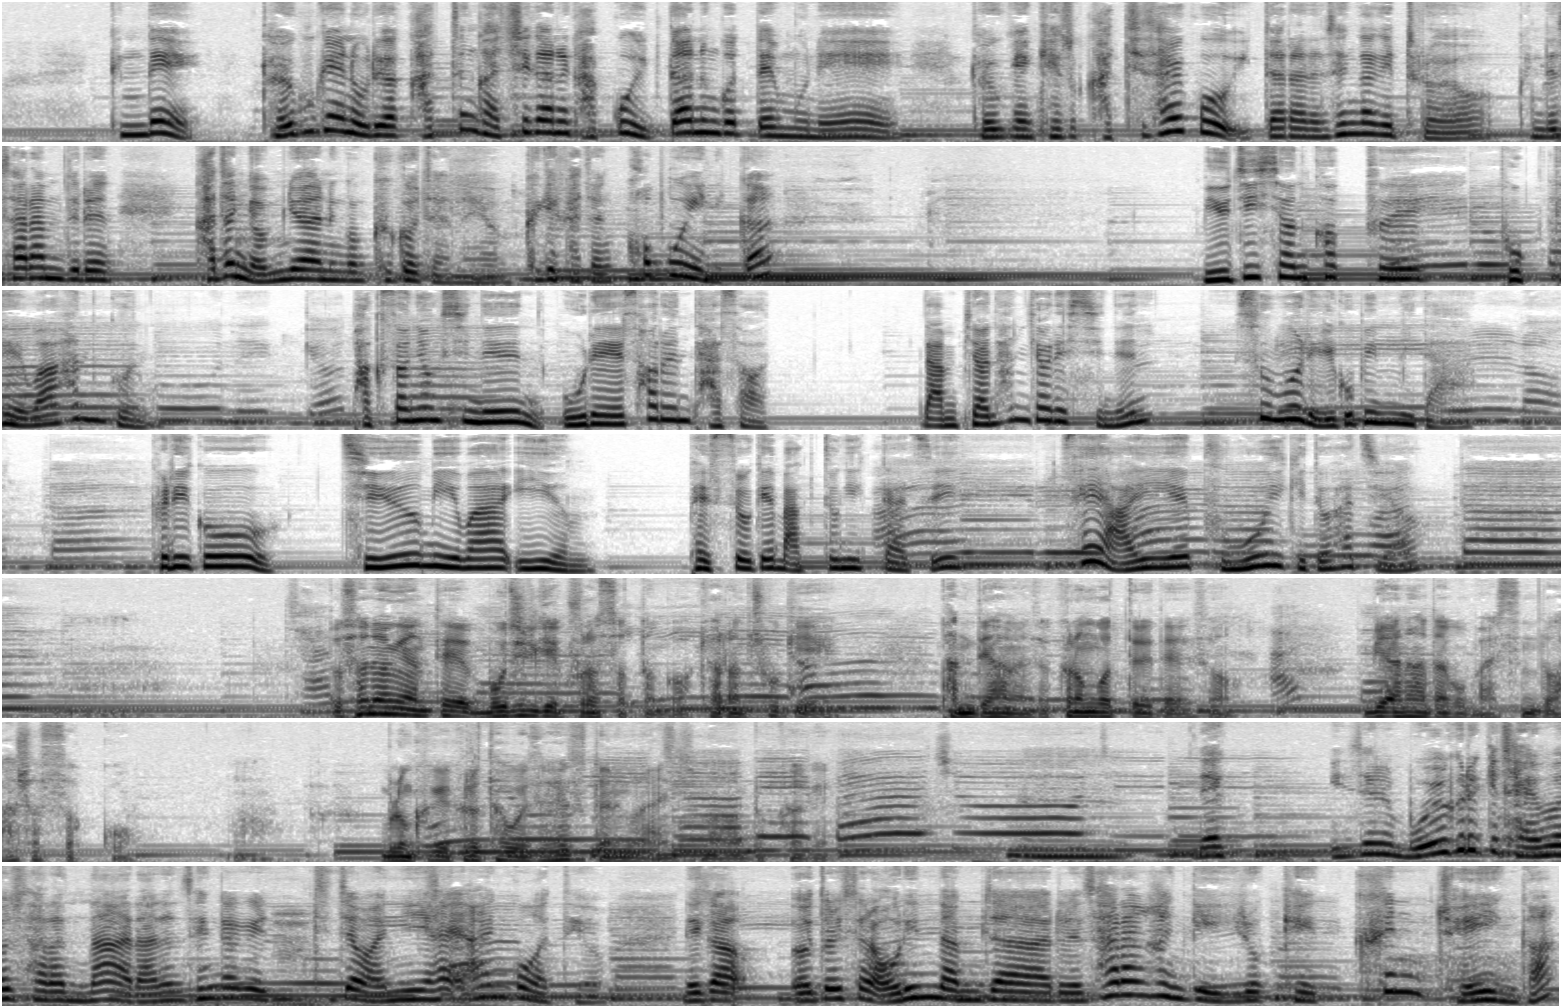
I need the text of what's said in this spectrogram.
근데 결국에는 우리가 같은 가치관을 갖고 있다는 것 때문에 결국엔 계속 같이 살고 있다라는 생각이 들어요. 근데 사람들은 가장 염려하는 건 그거잖아요. 그게 가장 커 보이니까. 뮤지션 커플 복태와 한군. 박선영 씨는 올해 35, 남편 한결의 씨는 27입니다. 그리고 지음이와 이음, 뱃속의 막둥이까지 새 아이의 부모이기도 하지요. 또 선영이한테 모질게 굴었었던 거 결혼 초기에 반대하면서 그런 것들에 대해서 미안하다고 말씀도 하셨었고 어, 물론 그게 그렇다고 해서 해소되는 건 아니지만 완벽하게 음, 내 인생을 뭘 그렇게 잘못 살았나라는 생각을 진짜 많이 한 것 같아요. 내가 8살 어린 남자를 사랑한 게 이렇게 큰 죄인가?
